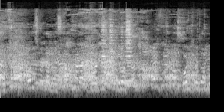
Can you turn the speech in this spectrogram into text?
ఒక్కరే పోలీస్ పెట్టాలి ఈరోజు సంత పోలీస్ పెట్టాలి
